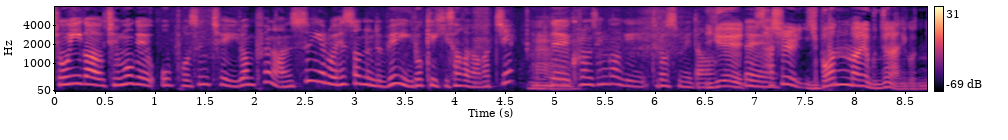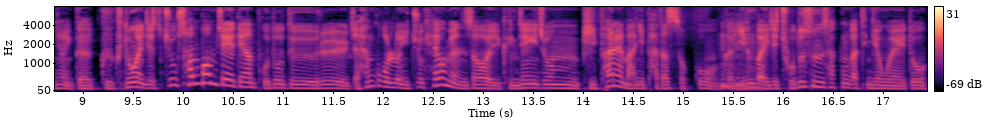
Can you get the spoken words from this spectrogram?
저희가 제목에 옷 벗은 채 이런 표현 안 쓰기로 했었는데 왜 이렇게 기사가 나갔지? 음. 네 그런 생각이 들었습니다. 이게 네. 사실 이번만의 문제는 아니거든요. 그러니까 그 그동안 이제 쭉 성범죄에 대한 보도들을 이제 한국 언론이 쭉 해오면서 굉장히 좀 비판을 많이 받았었고, 그러니까 음. 이른바 이제 조두순 사건 같은 경우에도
